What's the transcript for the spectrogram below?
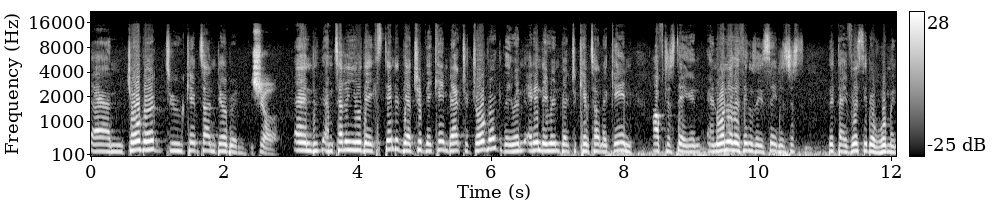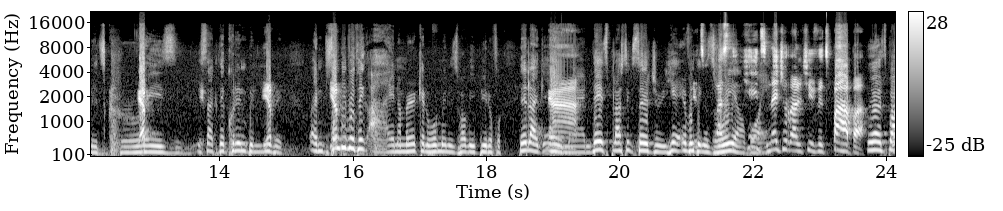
um, Joburg to Cape Town, Durban. sure And I'm telling you, they extended their trip. They came back to Joburg. They went, and then they went back to Cape Town again after staying. And, and one of the things they said is just the diversity of women. It's crazy. It's like they couldn't believe Yep. it. And some people think, ah, an American woman is probably beautiful. They're like, hey Nah. man, there's plastic surgery here. Everything It's is plastic- real, Yeah, it's natural, chief. It's Papa. Yeah, it's When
